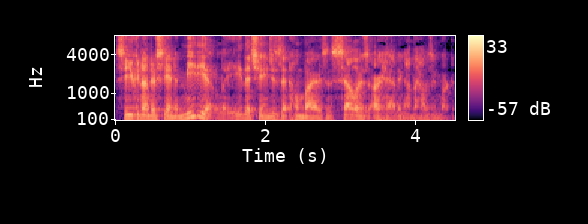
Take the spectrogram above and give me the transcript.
so you can understand immediately the changes that home buyers and sellers are having on the housing market.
